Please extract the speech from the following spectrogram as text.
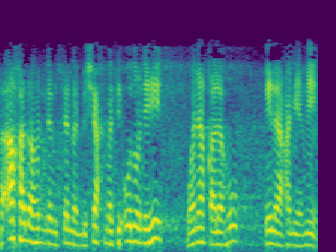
فأخذه النبي صلى الله عليه وسلم بشحمة أذنه ونقله إلى عن يمينه.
